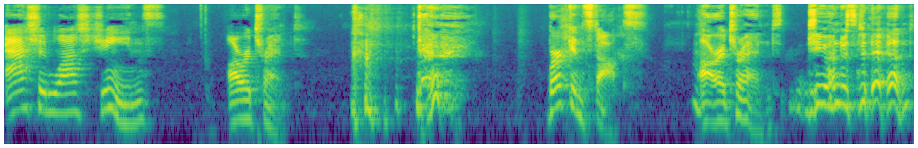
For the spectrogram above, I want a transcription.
Acid wash jeans are a trend. Birkenstocks are a trend. Do you understand?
